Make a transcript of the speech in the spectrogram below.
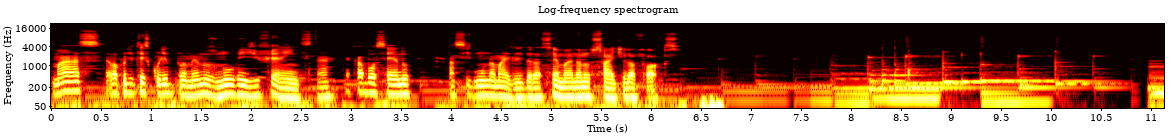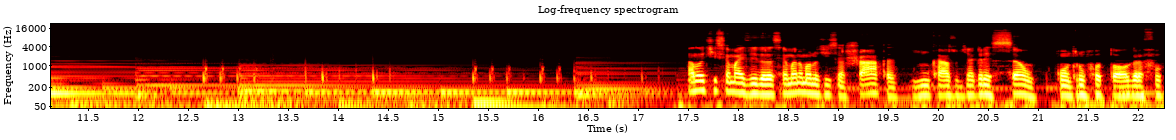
mas ela podia ter escolhido pelo menos nuvens diferentes, né? E acabou sendo a segunda mais lida da semana no site da Fox. A notícia mais lida da semana é uma notícia chata de um caso de agressão contra um fotógrafo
